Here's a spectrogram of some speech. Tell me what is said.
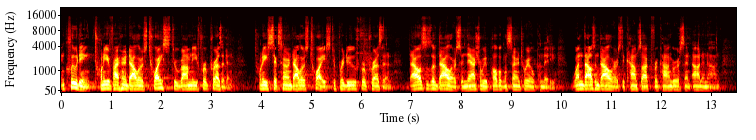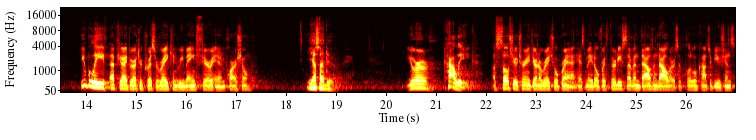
including $2,500 twice to Romney for president, $2,600 twice to Perdue for president, thousands of dollars to National Republican Senatorial Committee, $1,000 to Comstock for Congress, and on and on. Do you believe FBI Director Chris Wray can remain fair and impartial? Yes, I do. Your colleague, Associate Attorney General Rachel Brand, has made over $37,000 of political contributions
